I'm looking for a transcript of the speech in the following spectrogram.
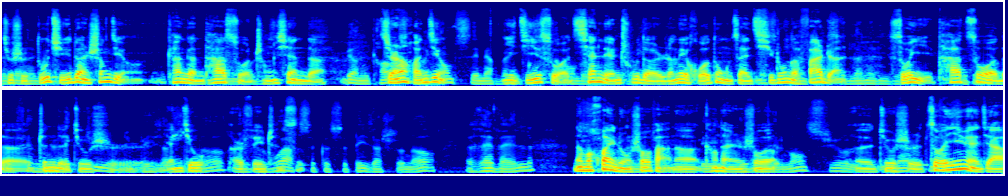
就是读取一段声景，看看它所呈现的自然环境，以及所牵连出的人类活动在其中的发展。所以他做的真的就是研究，而非沉思。那么换一种说法呢？康坦人说，呃，就是作为音乐家，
